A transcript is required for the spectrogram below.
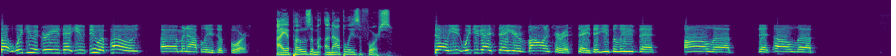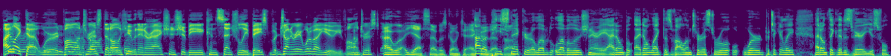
but would you agree that you do oppose uh, monopolies of force? I oppose a monopolies of force. So, you, would you guys say you're voluntarists? Say that you believe that all uh, that all uh, I like that word, should be on a voluntarist, that all human interaction should be consensually based. But Johnny Ray, what about you? You voluntarist? I w- yes, I was going to echo I'm a that peacenik, a love, evolutionary. I don't I don't like this voluntarist ru- word particularly. I don't think that is very useful.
